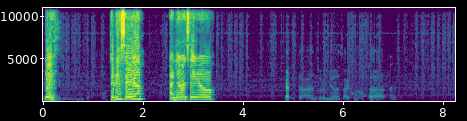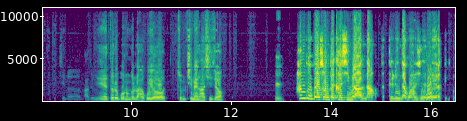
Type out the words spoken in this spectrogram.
네. 들으세요? 안녕하세요. 자, 일단 그러면 사이콘 투타 스피치는 나중에 들어보는 걸로 하고요. 좀 진행하시죠. 한국어 선택하시면 나, 들린다고 하시는데요. 지금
